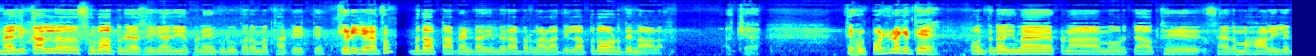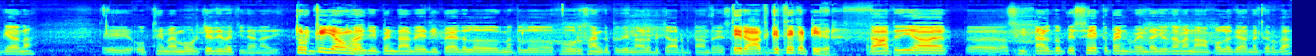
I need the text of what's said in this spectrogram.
ਮੈਂ ਜੀ ਕੱਲ ਸਵੇਰ ਤੁਰਿਆ ਸੀਗਾ ਜੀ ਆਪਣੇ ਗੁਰੂ ਘਰੋਂ ਮੱਥਾ ਟੇਕ ਕੇ। ਕਿਹੜੀ ਜਗ੍ਹਾ ਤੋਂ? ਵਧਾਤਾ ਪਿੰਡ ਆ ਜੀ ਮੇਰਾ ਬਰਨਾਲਾ ਜ਼ਿਲ੍ਹਾ ਭਦੌੜ ਦੇ ਨਾਲ। ਅੱਛਾ। ਤੇ ਹੁਣ ਪਹੁੰਚਣਾ ਕਿੱਥੇ ਹੈ? ਪਹੁੰਚਣਾ ਜੀ ਮੈਂ ਆਪਣਾ ਮੋਰਚਾ ਉੱਥੇ ਸ਼ਾਇਦ ਮਹਾਲੀ ਲੱਗਿਆ ਨਾ। ਤੇ ਉੱਥੇ ਮੈਂ ਮੋਰਚੇ ਦੇ ਵਿੱਚ ਜਾਣਾ ਜੀ। ਤੁਰ ਕੇ ਜਾਓਗੇ? ਹਾਂਜੀ ਪਿੰਡਾਂ ਵੇ ਦੀ ਪੈਦਲ ਮਤਲਬ ਹੋਰ ਸੰਗਤ ਦੇ ਨਾਲ ਵਿਚਾਰ ਵਟਾਂਦਰੇ ਤੇ ਰਾਤ ਕਿੱਥੇ ਕੱਟੀ ਫਿਰ? ਰਾਤ ਜੀ ਆ ਸੀਟਾਂ ਵਾਲੇ ਤੋਂ ਪਿੱਛੇ ਇੱਕ ਪਿੰਡ ਪੈਂਦਾ ਜੀ ਉਹਦਾ ਮੈਂ ਨਾਮ ਭੁੱਲ ਗਿਆ ਨਗਰ ਦਾ।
